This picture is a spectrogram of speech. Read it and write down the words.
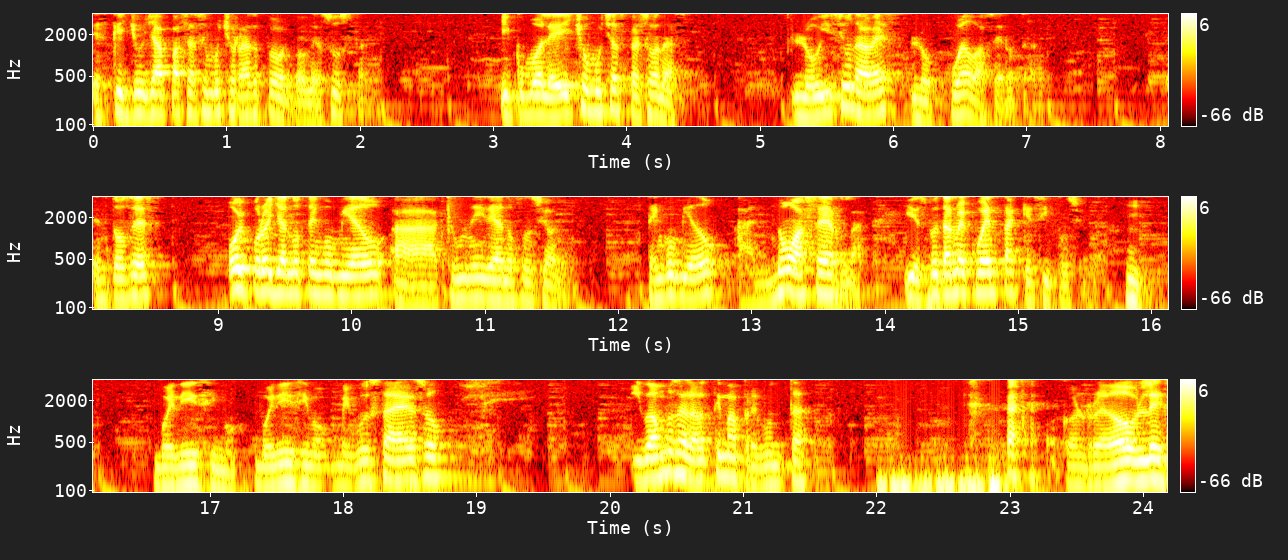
es que yo ya pasé hace mucho rato por donde asustan. Y como le he dicho a muchas personas, lo hice una vez, lo puedo hacer otra vez. Entonces, hoy por hoy ya no tengo miedo a que una idea no funcione. Tengo miedo a no hacerla y después darme cuenta que sí funciona. Hmm. Buenísimo, buenísimo. Me gusta eso. Y vamos a la última pregunta. Con redoble.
